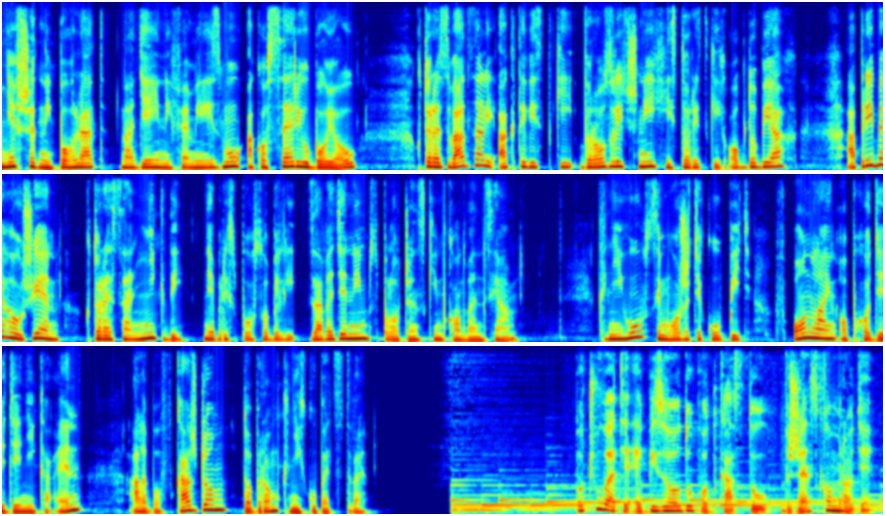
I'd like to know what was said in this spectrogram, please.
nevšedný pohľad na dejiny feminizmu ako sériu bojov, ktoré zvádzali aktivistky v rozličných historických obdobiach a príbehov žien, ktoré sa nikdy neprispôsobili zavedeným spoločenským konvenciám. Knihu si môžete kúpiť v online obchode Deníka N alebo v každom dobrom knihkupectve. Počúvate epizódu podcastu V ženskom rode –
